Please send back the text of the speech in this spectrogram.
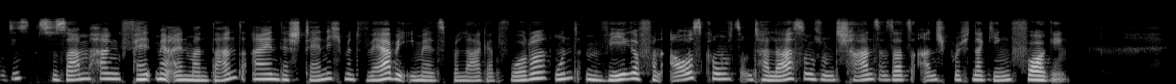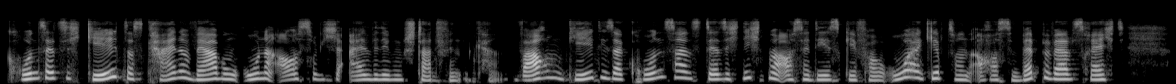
In diesem Zusammenhang fällt mir ein Mandant ein, der ständig mit Werbe-E-Mails belagert wurde und im Wege von Auskunfts-, Unterlassungs- und Schadensersatzansprüchen dagegen vorging. Grundsätzlich gilt, dass keine Werbung ohne ausdrückliche Einwilligung stattfinden kann. Warum gilt dieser Grundsatz, der sich nicht nur aus der DSGVO ergibt, sondern auch aus dem Wettbewerbsrecht,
